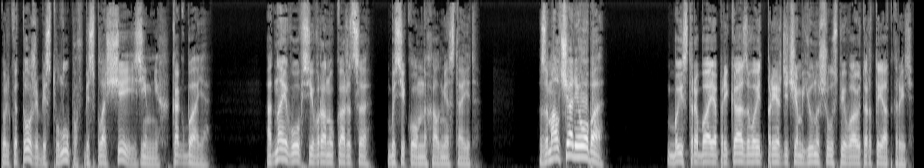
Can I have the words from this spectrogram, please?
только тоже без тулупов, без плащей зимних, как бая. Одна и вовсе Врану, кажется, босиком на холме стоит. «Замолчали оба!» Быстро Бая приказывает, прежде чем юноши успевают рты открыть.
